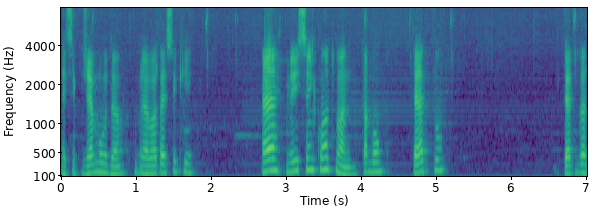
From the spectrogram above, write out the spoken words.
Esse aqui já muda, ó. Melhor botar esse aqui. É, meio sem conto, mano. Tá bom. Teto. Teto dá,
